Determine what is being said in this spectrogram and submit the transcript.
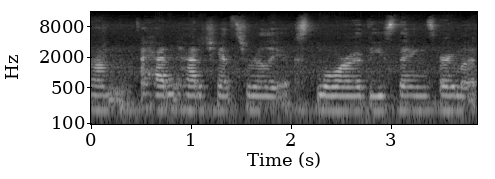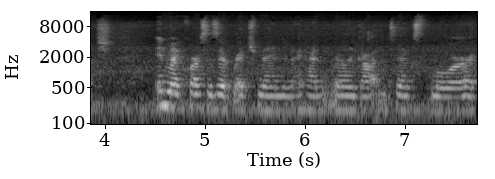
Um, I hadn't had a chance to really explore these things very much in my courses at Richmond, and I hadn't really gotten to explore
